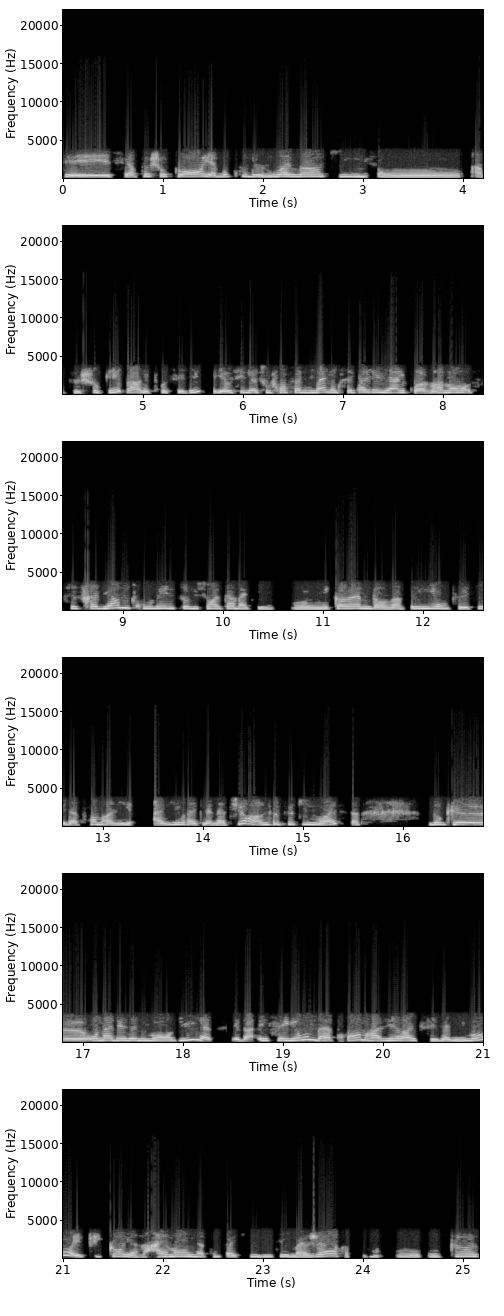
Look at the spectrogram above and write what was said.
c'est un peu choquant. Il y a beaucoup de voisins qui sont un peu choqués par les procédés. Il y a aussi de la souffrance animale, donc c'est pas génial quoi. Vraiment, ce serait bien de trouver une solution alternative. On est quand même dans un pays, où on peut essayer d'apprendre à, vivre avec la nature, le peu qui nous reste. Donc, euh, on a des animaux en ville, et eh ben, essayons d'apprendre à vivre avec ces animaux. Et puis, quand il y a vraiment une incompatibilité majeure, on, on peut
